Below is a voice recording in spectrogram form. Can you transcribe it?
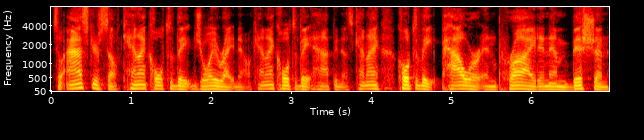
So ask yourself can i cultivate joy right now? Can i cultivate happiness? Can i cultivate power and pride and ambition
